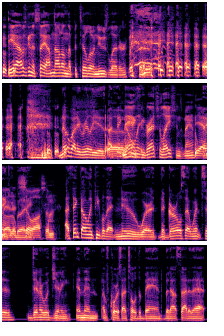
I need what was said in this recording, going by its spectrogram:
what, Yeah, I was gonna say I'm not on the Patillo newsletter. So, Nobody really is. I think the uh, man, only congratulations, man. yeah, Thank man, you, that's buddy. so awesome. I think the only people that knew were the girls that went to dinner with Jenny. And then, of course, I told the band. But outside of that,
